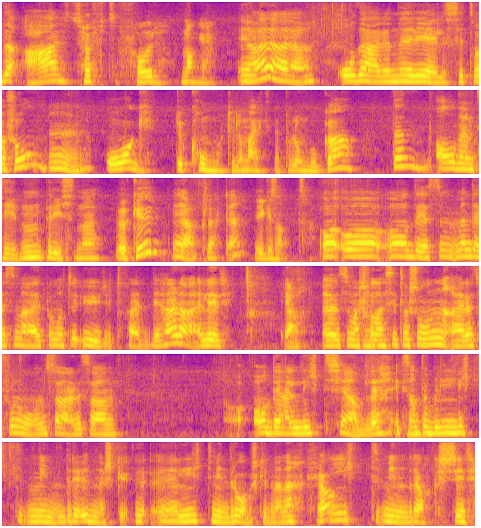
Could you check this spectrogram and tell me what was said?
det er tøft for mange. Ja, ja, ja. Og det er en reell situasjon. Og du kommer til å merke det på lommeboka den, all den tiden prisene øker. Ja, klart det. Ikke sant? Og, og, og det som, men det som er på en måte urettferdig her, da, eller ja, eh, som i hvert fall er situasjonen, er at for noen så er det sånn Og det er litt kjedelig. ikke sant? Det blir litt mindre, eh, litt mindre overskudd, med det. Ja. Litt mindre aksjer.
